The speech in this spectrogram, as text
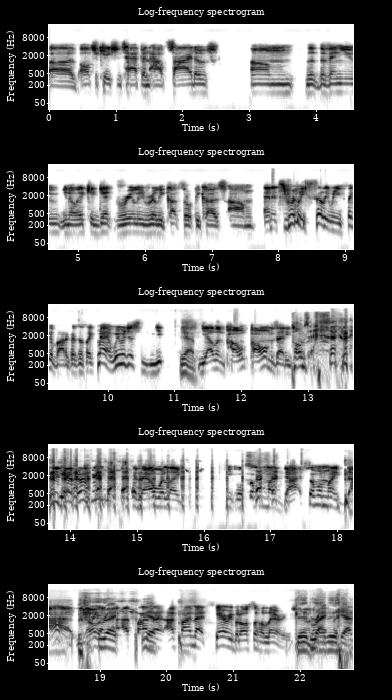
Uh, altercations happen outside of um the, the venue you know it could get really really cutthroat because um and it's really silly when you think about it because it's like man we were just y- yeah. yelling po- poems at each poems. other. And now we're like people. Someone might die. Someone might die. You know, like, right? I, I find yeah. that I find that scary, but also hilarious. Good, right? Yeah,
